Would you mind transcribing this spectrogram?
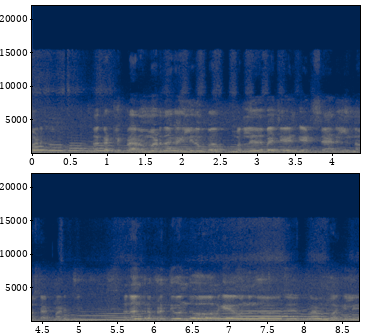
ಮಾಡಿದ್ರು. ಆ ಕಟ್ಲಿಕ್ಕೆ ಪ್ರಾರಂಭ ಮಾಡಿದಾಗ ಇಲ್ಲಿ ನಮ್ಮ ಮೊದಲನೇ ಬ್ಯಾಚ್ ಎಂಟ್ ಏಟ್ ಸ್ಟ್ಯಾಂಡ್ ಇಲ್ಲಿ ನಾವು ಸ್ಟಾರ್ಟ್ ಮಾಡಿದ್ವಿ. ಅನಂತರ ಪ್ರತಿಯೊಂದು ಹಾಗೆ ಒಂದೊಂದು ಪ್ರಾರಂಭವಾಗಿ ಇಲ್ಲಿ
